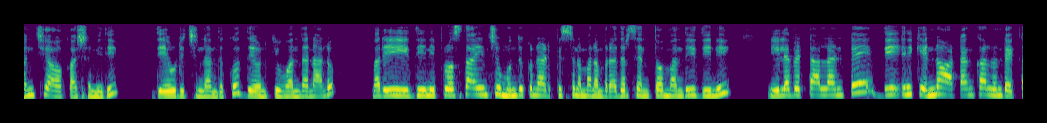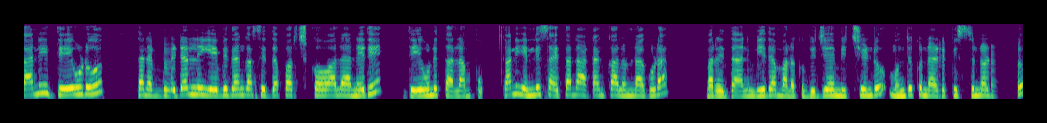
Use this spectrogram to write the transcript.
మంచి అవకాశం ఇది. దేవుడు ఇచ్చినందుకు దేవునికి వందనాలు. మరి దీన్ని ప్రోత్సహించి ముందుకు నడిపిస్తున్న మన బ్రదర్స్ ఎంతో మంది దీన్ని నిలబెట్టాలంటే దీనికి ఎన్నో ఆటంకాలు ఉంటాయి. కానీ దేవుడు తన బిడ్డల్ని ఏ విధంగా సిద్ధపరచుకోవాలి అనేది దేవుని తలంపు. కానీ ఎన్ని సైతాన ఆటంకాలు ఉన్నా కూడా మరి దాని మీద మనకు విజయం ఇచ్చిండు ముందుకు నడిపిస్తున్నాడు.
